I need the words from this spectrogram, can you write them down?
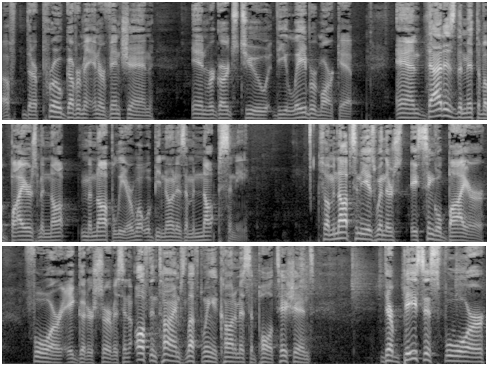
uh, that are pro government intervention in regards to the labor market, and that is the myth of a buyer's monop- monopoly, or what would be known as a monopsony. So a monopsony is when there's a single buyer for a good or service, and oftentimes left wing economists and politicians, their basis for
